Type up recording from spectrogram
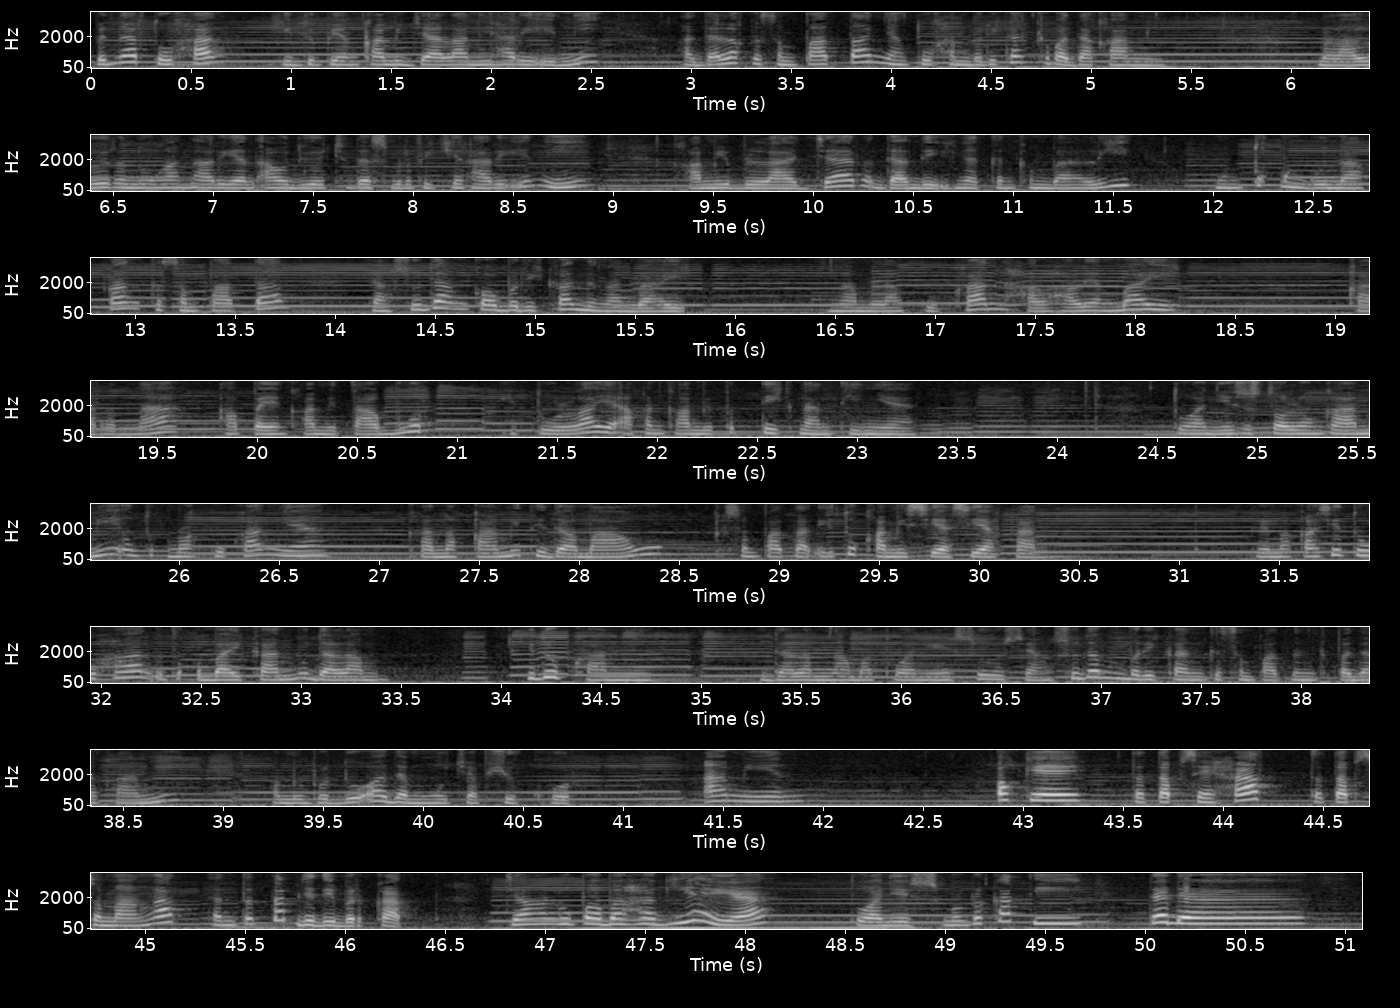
Benar Tuhan, hidup yang kami jalani hari ini adalah kesempatan yang Tuhan berikan kepada kami. Melalui renungan harian audio cerdas berpikir hari ini, kami belajar dan diingatkan kembali untuk menggunakan kesempatan yang sudah Engkau berikan dengan baik, dengan melakukan hal-hal yang baik. Karena apa yang kami tabur, itulah yang akan kami petik nantinya. Tuhan Yesus tolong kami untuk melakukannya, karena kami tidak mau kesempatan itu kami sia-siakan. Terima kasih Tuhan untuk kebaikan-Mu dalam hidup kami. Di dalam nama Tuhan Yesus yang sudah memberikan kesempatan kepada kami, kami berdoa dan mengucap syukur. Amin. Oke, tetap sehat, tetap semangat, dan tetap jadi berkat. Jangan lupa bahagia ya. Tuhan Yesus memberkati. Dadah.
